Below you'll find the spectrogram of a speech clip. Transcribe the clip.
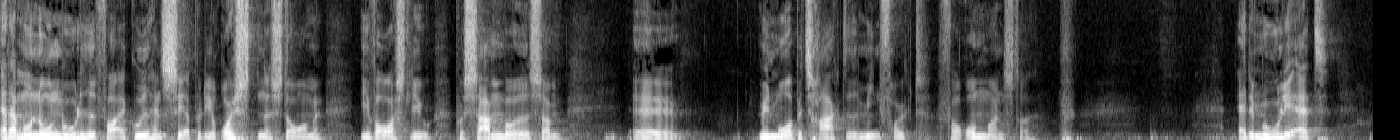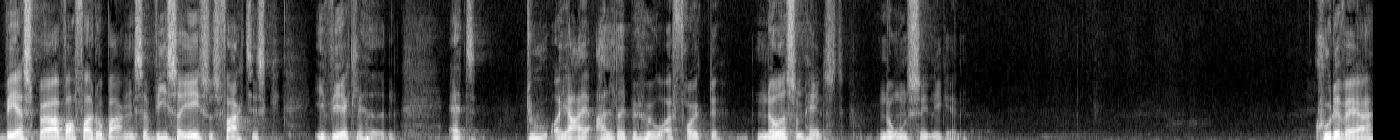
Er der må nogen mulighed for, at Gud han ser på de rystende storme i vores liv, på samme måde som øh, min mor betragtede min frygt for rummonstret? er det muligt, at ved at spørge, hvorfor er du bange, så viser Jesus faktisk i virkeligheden, at du og jeg aldrig behøver at frygte noget som helst nogensinde igen. Kunne det være,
